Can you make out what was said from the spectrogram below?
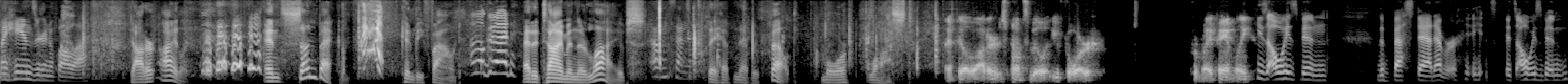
My hands are gonna fall off. daughter Isla, and son Beckham can be found I'm all good. at a time in their lives I'm they have never felt more lost. I feel a lot of responsibility for for my family. He's always been the best dad ever. It's, it's always been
